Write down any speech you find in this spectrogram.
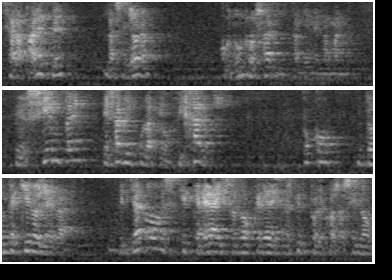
se le aparece la señora con un rosario también en la mano. Es siempre esa vinculación, fijaros, un poco dónde quiero llegar. ya no es que creáis o no creáis en este tipo de cosas, sino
